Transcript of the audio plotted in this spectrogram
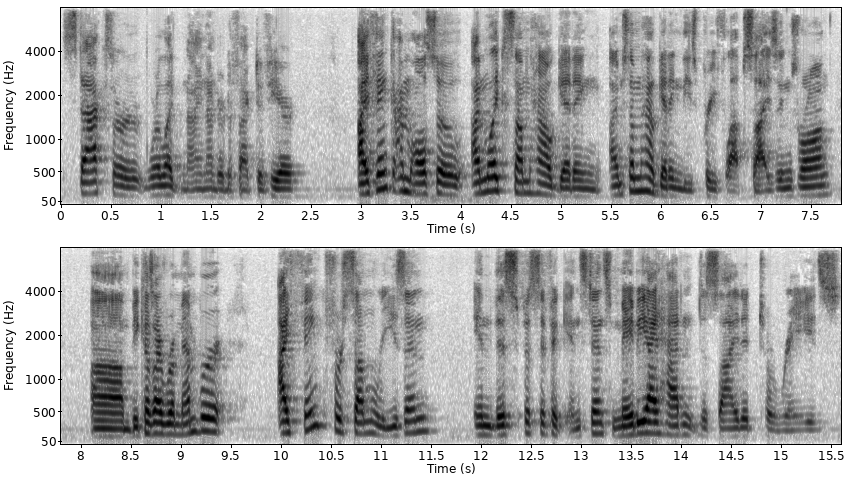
stacks are we're like 900 effective here. I think I'm also I'm like somehow getting I'm somehow getting these pre-flop sizings wrong um, because I remember I think for some reason in this specific instance maybe I hadn't decided to raise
